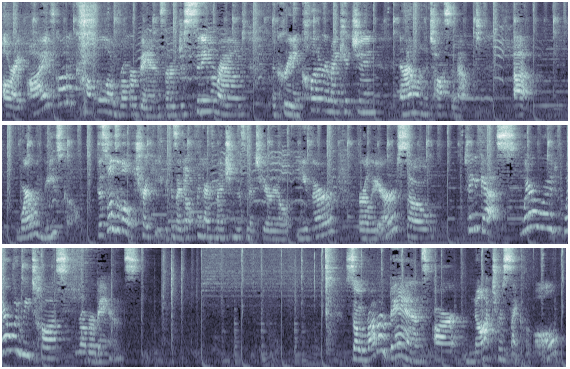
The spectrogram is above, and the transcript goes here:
All right, I've got a couple of rubber bands that are just sitting around, they're creating clutter in my kitchen, and I want to toss them out. Uh, where would these go? This one's a little tricky because I don't think I've mentioned this material either earlier, so take a guess. Where would, where would we toss rubber bands? So rubber bands are not recyclable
